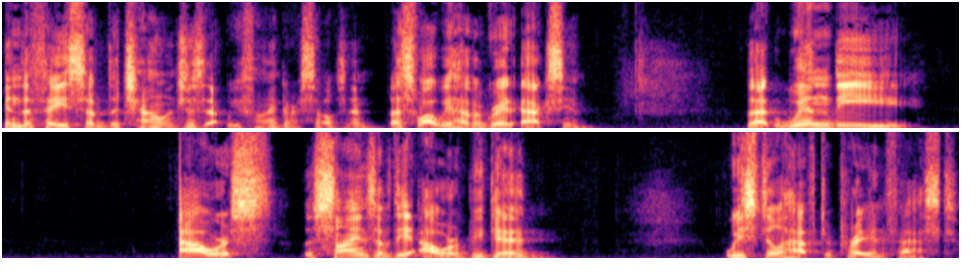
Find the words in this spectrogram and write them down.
in the face of the challenges that we find ourselves in. That's why we have a great axiom that when the hours, the signs of the hour begin, we still have to pray and fast.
